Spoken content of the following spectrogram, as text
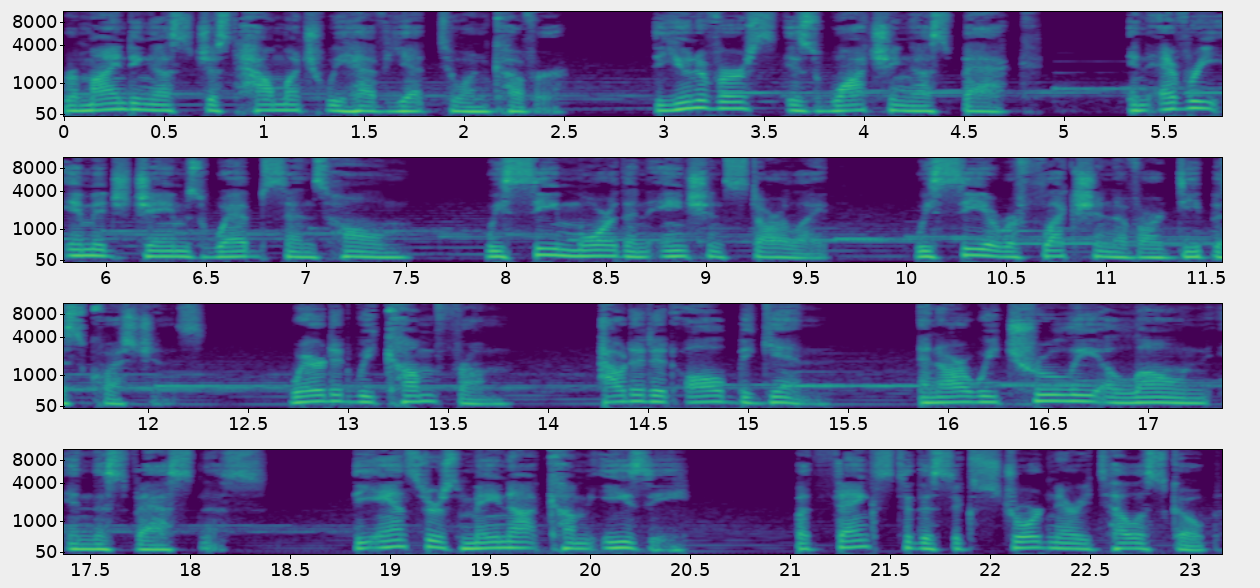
reminding us just how much we have yet to uncover. The universe is watching us back. In every image James Webb sends home, we see more than ancient starlight. We see a reflection of our deepest questions. Where did we come from? How did it all begin? And are we truly alone in this vastness? The answers may not come easy, but thanks to this extraordinary telescope,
